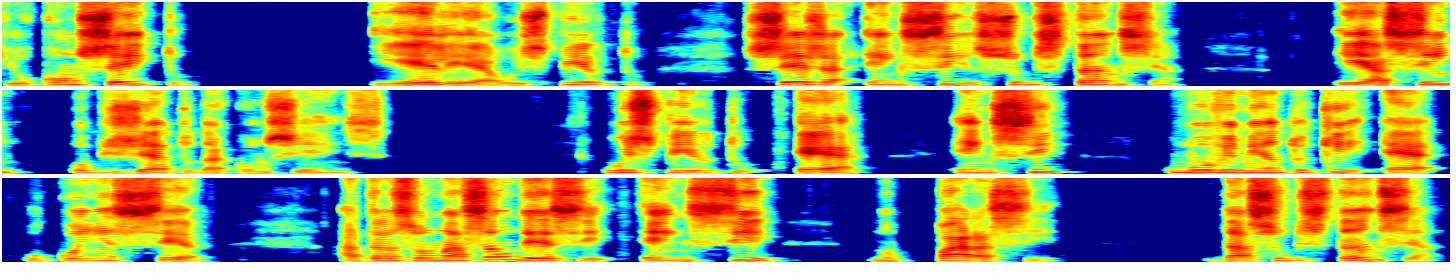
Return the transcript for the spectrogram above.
que o conceito, e ele é o espírito, seja em si substância e assim objeto da consciência. O espírito é em si o movimento que é o conhecer. A transformação desse em si no para si, da substância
